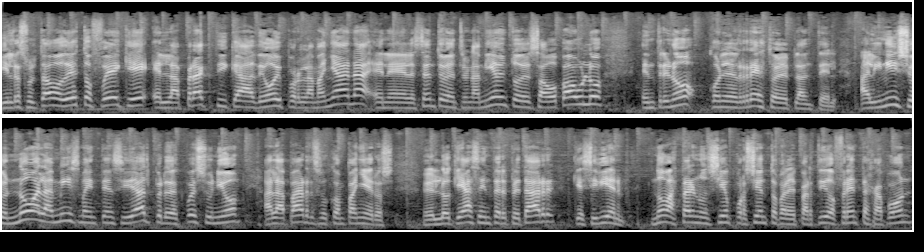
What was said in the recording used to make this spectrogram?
Y el resultado de esto fue que en la práctica de hoy por la mañana, en el centro de entrenamiento del Sao Paulo, entrenó con el resto del plantel. Al inicio no a la misma intensidad, pero después se unió a la par de sus compañeros, eh, lo que hace interpretar que si bien no va a estar en un 100% para el partido frente a Japón,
